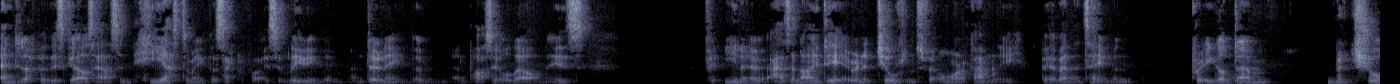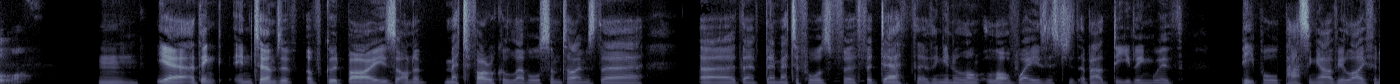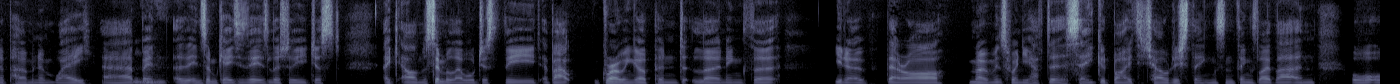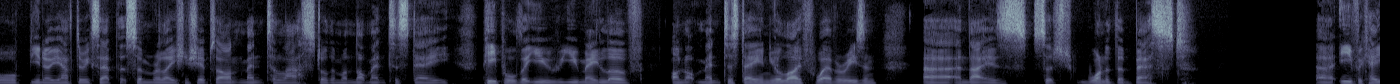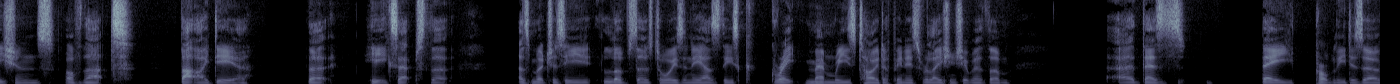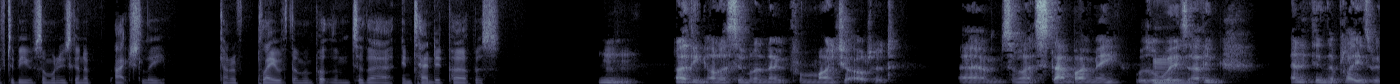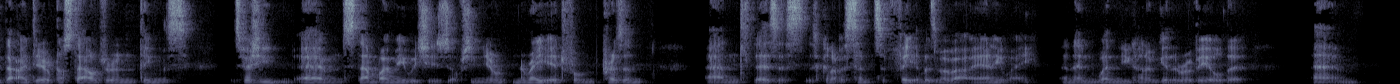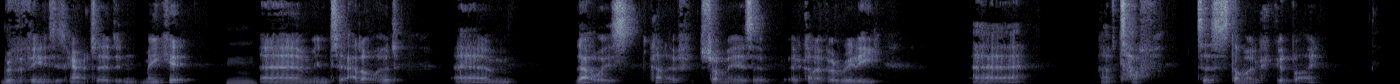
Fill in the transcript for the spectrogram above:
ended up at this girl's house, and he has to make the sacrifice of leaving them and donating them and, and passing all that on is, you know, as an idea in a children's film or a family bit of entertainment, pretty goddamn mature. Mm. Yeah, I think in terms of, of goodbyes on a metaphorical level, sometimes they're uh, they're, they're metaphors for, for death. I think in a, long, a lot of ways, it's just about dealing with people passing out of your life in a permanent way. Uh, But in, in some cases, it is literally just like, on a similar level, just the about growing up and learning that you know there are moments when you have to say goodbye to childish things and things like that, and or, or you know you have to accept that some relationships aren't meant to last or they're not meant to stay. People that you you may love are not meant to stay in your life for whatever reason, uh, and that is such one of the best uh, evocations of that that idea that he accepts that as much as he loves those toys and he has these great memories tied up in his relationship with them, uh, there's they probably deserve to be with someone who's going to actually kind of play with them and put them to their intended purpose. Mm. I think on a similar note from my childhood, um, something like Stand By Me was always, Mm. I think, anything that plays with that idea of nostalgia and things, especially um, Stand By Me, which is obviously narrated from the present, and there's a, there's kind of a sense of fatalism about it anyway. And then when you kind of get the reveal that um, River Phoenix's character didn't make it um, into adulthood. Um, that always kind of struck me as a, a kind of a really uh, kind of tough to stomach goodbye.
